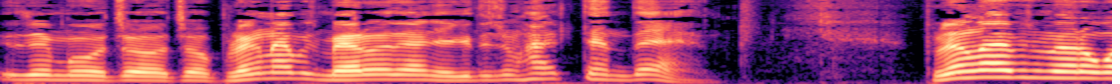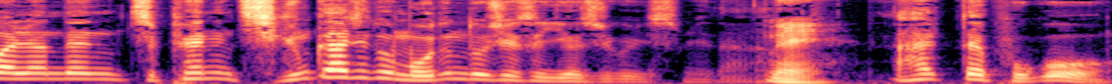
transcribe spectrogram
이제 뭐 저 저 Black Lives Matter에 대한 얘기도 좀 할 텐데 Black Lives Matter 관련된 집회는 지금까지도 모든 도시에서 이어지고 있습니다. 네. 할 때 보고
